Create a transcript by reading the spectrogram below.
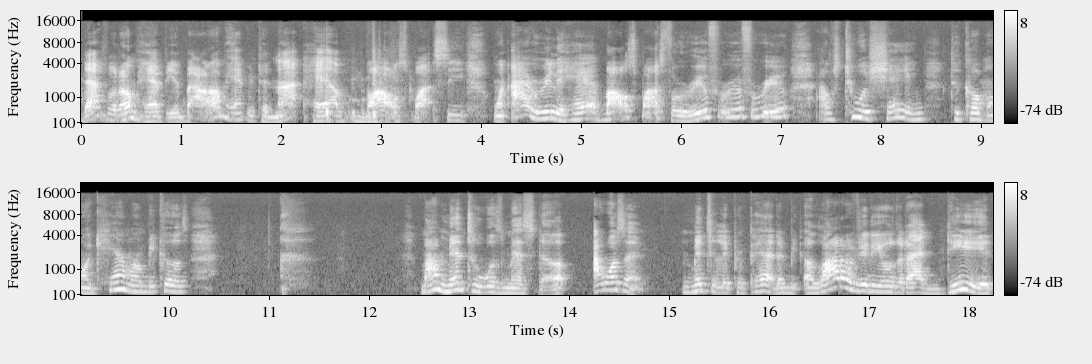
that's what I'm happy about. I'm happy to not have bald spots. See, when I really had bald spots for real, for real, for real, I was too ashamed to come on camera because my mental was messed up. I wasn't mentally prepared to be a lot of videos that I did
